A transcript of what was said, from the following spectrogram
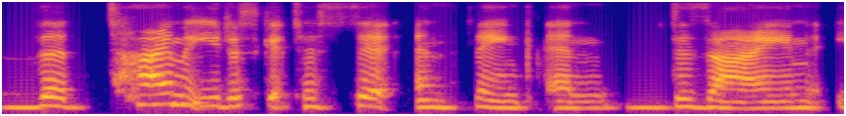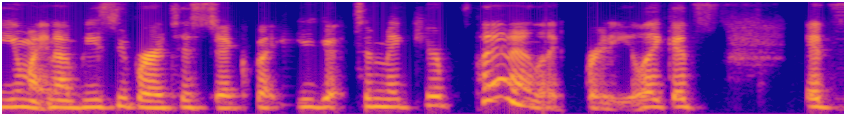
the time that you just get to sit and think and design. You might not be super artistic but you get to make your planner look pretty. Like it's it's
